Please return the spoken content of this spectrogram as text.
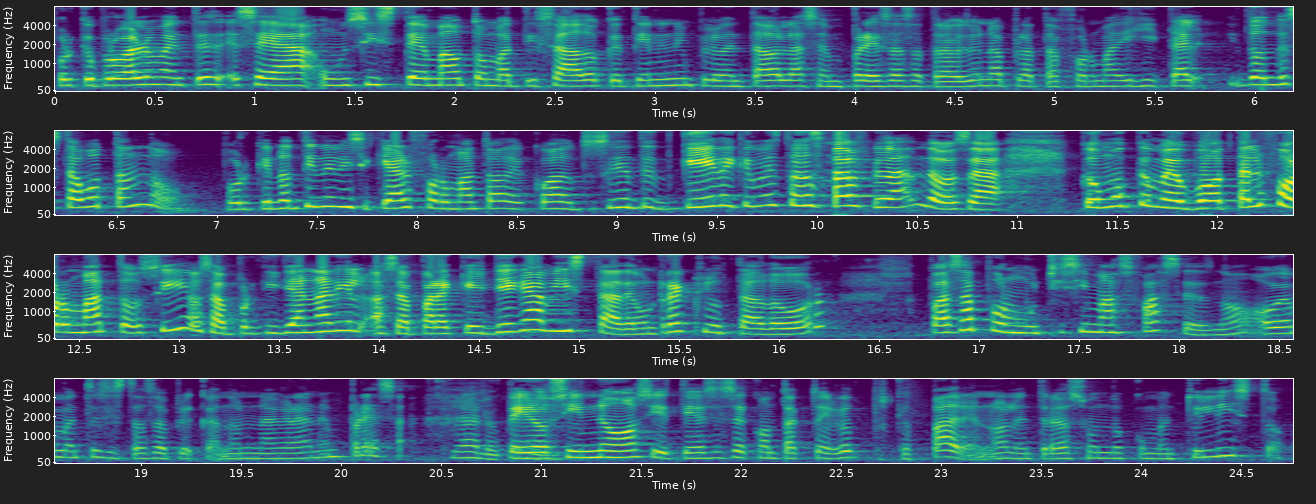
porque probablemente sea un sistema automatizado que tienen implementado las empresas a través de una plataforma digital donde está votando, porque no tiene ni siquiera el formato adecuado. Entonces, gente, ¿qué? ¿De qué me estás hablando? O sea, ¿cómo que me vota el formato? Sí, o sea, porque ya nadie, o sea, para que llegue a vista de un reclutador, pasa por muchísimas fases, ¿no? Obviamente si estás aplicando en una gran empresa. Claro. Pero si no, si tienes ese contacto pues qué padre, ¿no? Le entregas un documento y listo.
